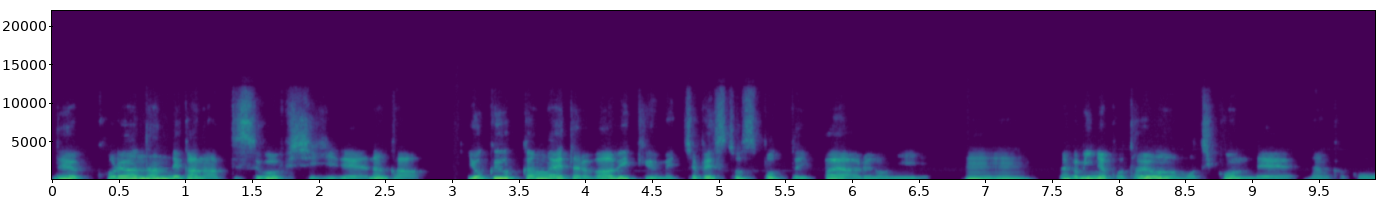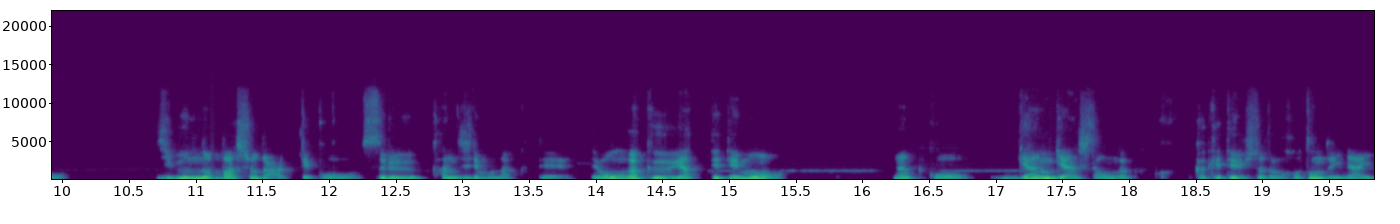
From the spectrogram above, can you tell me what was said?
う。で、これはなんでかなってすごい不思議で、なんか、よくよく考えたらバーベキューめっちゃベストスポットいっぱいあるのに、うんうん。なんかみんなこう食べ物を持ち込んで、なんかこう、自分の場所だってこうする感じでもなくて、で、音楽やってても、なんかこう、ギャンギャンした音楽かけてる人とかほとんどいない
